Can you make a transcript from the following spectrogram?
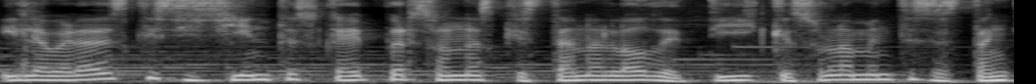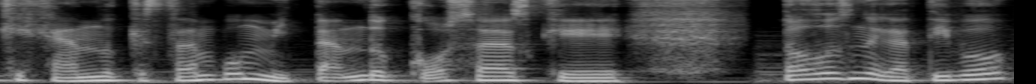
Y la verdad es que si sientes que hay personas que están al lado de ti, que solamente se están quejando, que están vomitando cosas, que todo es negativo,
